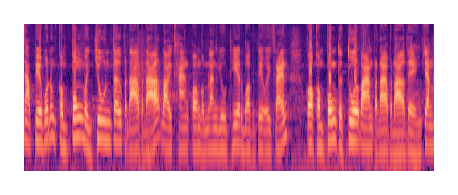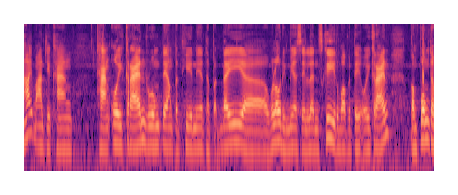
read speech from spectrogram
សារពាវុធនឹងកំពុងបញ្ជូនទៅបដាបដាដោយខាងកងកម្លាំងយោធារបស់ប្រទេសអ៊ុយក្រែនក៏កំពុងទទួលបានបដាបដាទេអញ្ចឹងហើយបានជាខាងខាងអ៊ុយក្រែនរួមទាំងប្រធានាធិបតី Volodymyr Zelensky របស់ប្រទេសអ៊ុយក្រែនកំពុងតែ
